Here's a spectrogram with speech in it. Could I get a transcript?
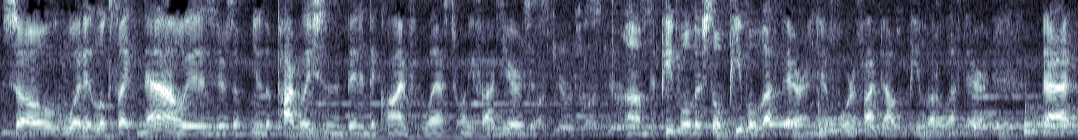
So what it looks like now is there's a you know the population has been in decline for the last 25 years. It's um, the people there's still people left there. You know, four to five thousand people that are left there that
